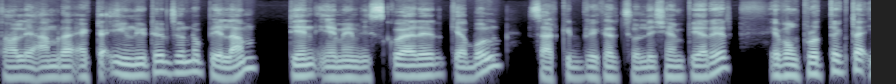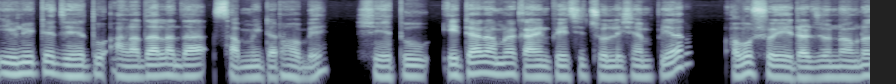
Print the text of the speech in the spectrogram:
তাহলে আমরা একটা ইউনিটের জন্য পেলাম টেন এম এম স্কোয়ারের কেবল সার্কিট ব্রেকার চল্লিশ অ্যাম্পিয়ারের এবং প্রত্যেকটা ইউনিটে যেহেতু আলাদা আলাদা সাবমিটার হবে, সেহেতু এটার আমরা কারেন্ট পেয়েছি চল্লিশ অ্যাম্পিয়ার অবশ্যই এটার জন্য আমরা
